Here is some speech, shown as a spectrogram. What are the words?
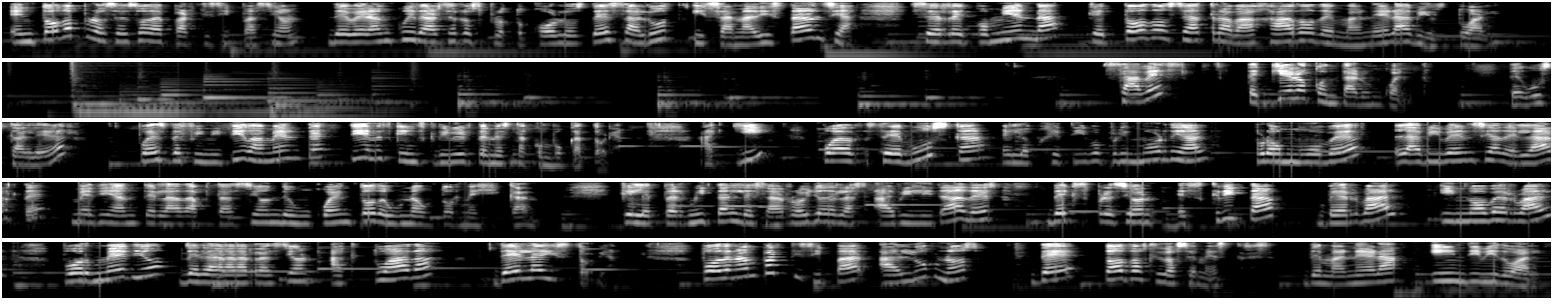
En todo proceso de participación deberán cuidarse los protocolos de salud y sana distancia. Se recomienda que todo sea trabajado de manera virtual. ¿Sabes? Te quiero contar un cuento. ¿Te gusta leer? Pues definitivamente tienes que inscribirte en esta convocatoria. Aquí pues, se busca el objetivo primordial, promover la vivencia del arte mediante la adaptación de un cuento de un autor mexicano, que le permita el desarrollo de las habilidades de expresión escrita, verbal y no verbal por medio de la narración actuada de la historia. Podrán participar alumnos de todos los semestres de manera individual.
